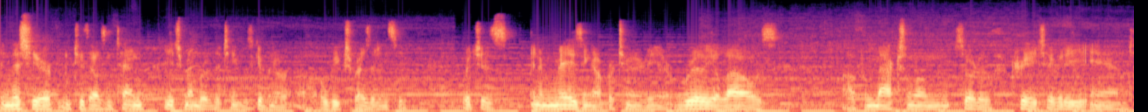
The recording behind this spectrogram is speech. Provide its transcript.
In this year, in 2010, each member of the team was given a, a week's residency, which is an amazing opportunity and it really allows uh, for maximum sort of creativity and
